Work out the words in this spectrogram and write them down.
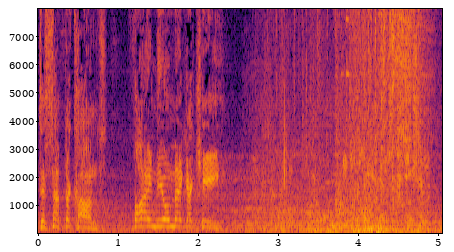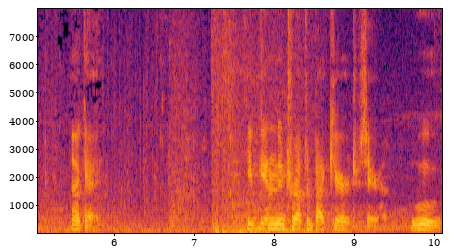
Decepticons, find the Omega Key! Okay. Keep getting interrupted by characters here. Ooh.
